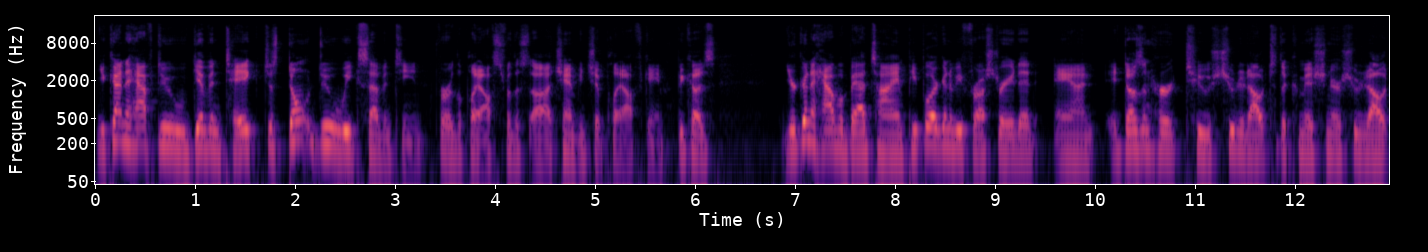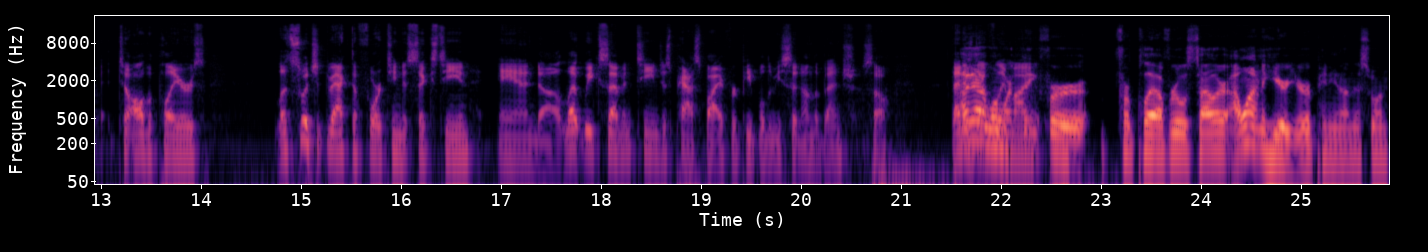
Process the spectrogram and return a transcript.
you kind of have to give and take. Just don't do week 17 for the playoffs for this uh, championship playoff game because you're going to have a bad time. People are going to be frustrated, and it doesn't hurt to shoot it out to the commissioner, shoot it out to all the players. Let's switch it back to 14 to 16 and uh, let week 17 just pass by for people to be sitting on the bench. So that I got one more my. thing for for playoff rules, Tyler. I want to hear your opinion on this one.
